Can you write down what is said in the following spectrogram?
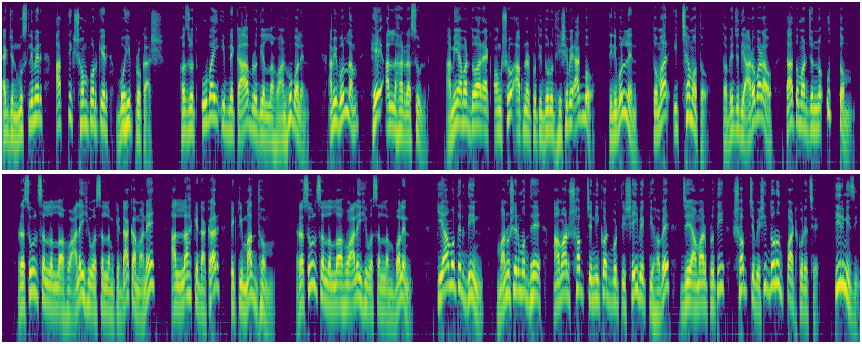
একজন মুসলিমের আত্মিক সম্পর্কের বহিঃপ্রকাশ। হজরত উবাই ইবনে কাব রদিয়াল্লাহ আনহু বলেন, আমি বললাম, হে আল্লাহর রাসূল, আমি আমার দোয়ার এক অংশ আপনার প্রতি দরুদ হিসেবে আঁকব। তিনি বললেন, তোমার ইচ্ছা মতো তবে যদি আরও বাড়াও, তা তোমার জন্য উত্তম। রসুল সাল্লাহ আলাইহি ওয়াসাল্লামকে ডাকা মানে আল্লাহকে ডাকার একটি মাধ্যম। রসুল সাল্লাহ আলাইহি ওয়াসাল্লাম বলেন, কিয়ামতের দিন মানুষের মধ্যে আমার সবচেয়ে নিকটবর্তী সেই ব্যক্তি হবে যে আমার প্রতি সবচেয়ে বেশি দরুদ পাঠ করেছে। তিরমিজি,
